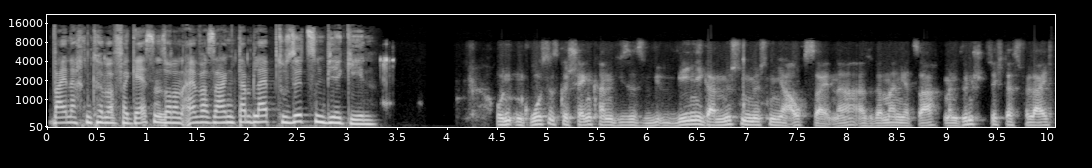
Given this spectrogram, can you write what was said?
Weihnachten können wir vergessen, sondern einfach sagen, dann bleib du sitzen, wir gehen. Und ein großes Geschenk kann dieses weniger müssen müssen ja auch sein. Ne? Also wenn man jetzt sagt, man wünscht sich das vielleicht,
